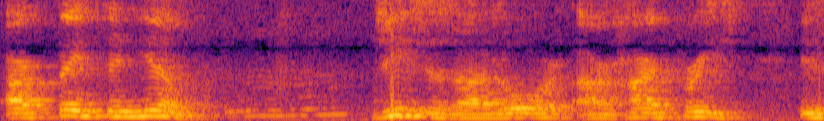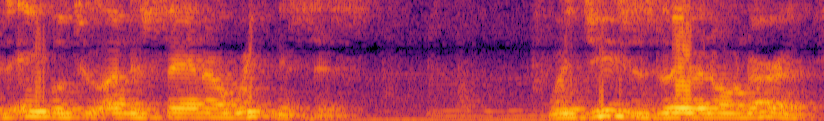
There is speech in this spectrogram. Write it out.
our faith in him. Jesus, our Lord, our high priest, is able to understand our weaknesses. With Jesus living on earth,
